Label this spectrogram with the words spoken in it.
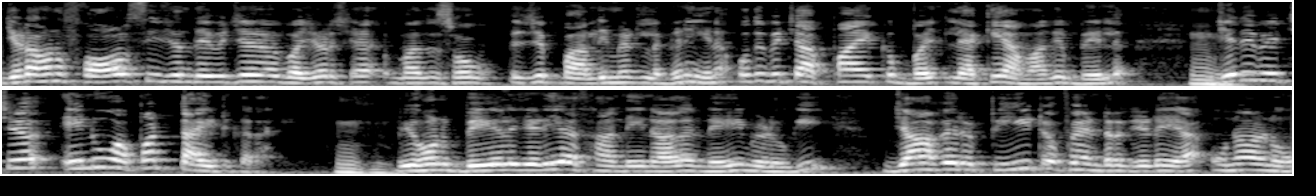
ਜਿਹੜਾ ਹੁਣ ਫਾਲ ਸੀਜ਼ਨ ਦੇ ਵਿੱਚ ਬਜਟ ਮਤਲਬ ਸੋ ਜੇ ਪਾਰਲੀਮੈਂਟ ਲੱਗਣੀ ਹੈ ਨਾ ਉਹਦੇ ਵਿੱਚ ਆਪਾਂ ਇੱਕ ਲੈ ਕੇ ਆਵਾਂਗੇ ਬਿੱਲ। ਜਿਹਦੇ ਵਿੱਚ ਇਹਨੂੰ ਆਪਾਂ ਟਾਈਟ ਕਰਾਂਗੇ ਵੀ ਹੁਣ ਬੇਲ ਜਿਹੜੀ ਆਸਾਨੀ ਨਾਲ ਨਹੀਂ ਮਿਲੂਗੀ ਜਾਂ ਫਿਰ ਰਿਪੀਟ ਅਫੈਂਡਰ ਜਿਹੜੇ ਆ ਉਹਨਾਂ ਨੂੰ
